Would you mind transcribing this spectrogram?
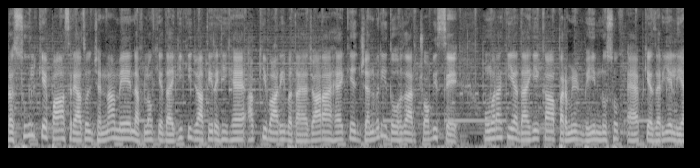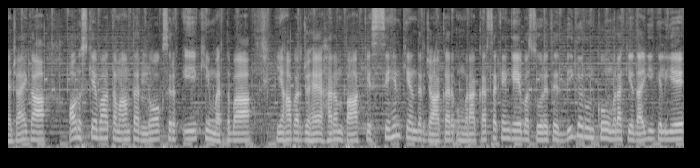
रसूल के पास रियाजुल जन्ना में नफलों की अदायगी की जाती रही है। अब की बारी बताया जा रहा है कि जनवरी 2024 से उम्र की अदायगी का परमिट भी नुसुख ऐप के ज़रिए लिया जाएगा और उसके बाद तमाम तर लोग सिर्फ़ एक ही मरतबा यहाँ पर जो है हरम पाक के सहन के अंदर जाकर उम्र कर सकेंगे। बस सूरत दीगर उनको उम्र की अदायगी के लिए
